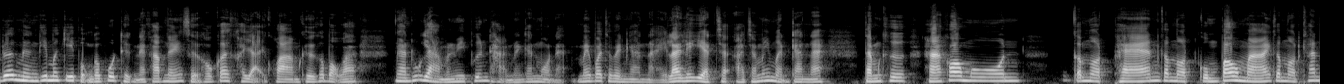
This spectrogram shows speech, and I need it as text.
เรื่องหนึ่งที่เมื่อกี้ผมก็พูดถึงนะครับ ในหนังสือเขาก็ขยายความคือเขาบอกว่างานทุกอย่างมันมีพื้นฐานเหมือนกันหมดอะไม่ว่าจะเป็นงานไหนรายละเอียดจะอาจจะไม่เหมือนกันนะ แต่มันคือหาข้อมูล กำหนดแผนกำหนดกลุ่มเป้าหมายกำหนดขั้น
